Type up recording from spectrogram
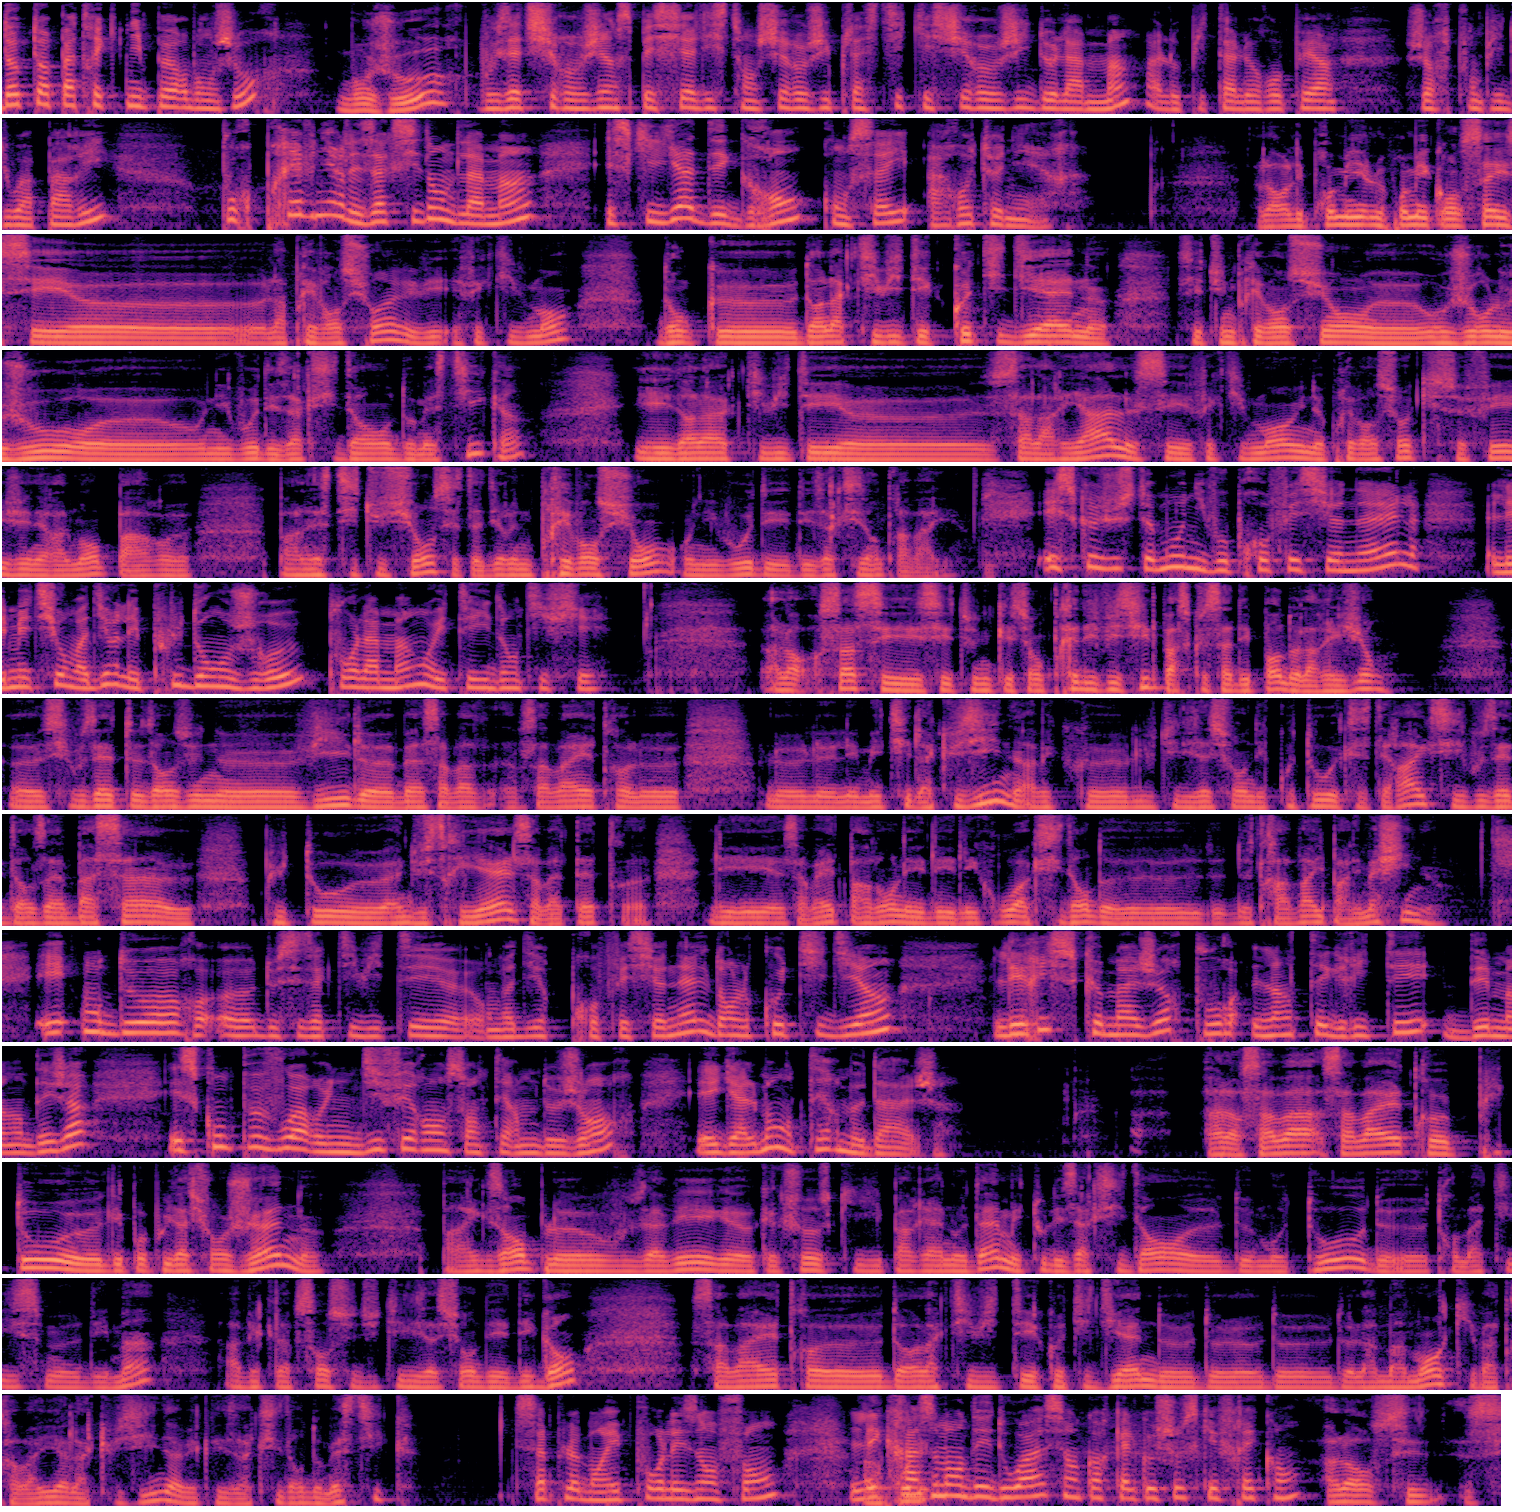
Docteur Patrick Nipper, bonjour. Bonjour. Vous êtes chirurgien spécialiste en chirurgie plastique et chirurgie de la main à l'hôpital européen Georges Pompidou à Paris. Pour prévenir les accidents de la main, est-ce qu'il y a des grands conseils à retenir? Alors le premier conseil, c'est euh, la prévention, effectivement. Donc euh, dans l'activité quotidienne, c'est une prévention euh, au jour le jour au niveau des accidents domestiques. Hein. Et dans l'activité salariale, c'est effectivement une prévention qui se fait généralement par, par l'institution, c'est-à-dire une prévention au niveau des, des accidents de travail. Est-ce que justement au niveau professionnel, les métiers, on va dire, les plus dangereux pour la main ont été identifiés? Alors ça, c'est une question très difficile parce que ça dépend de la région. Euh, si vous êtes dans une ville, ben ça va, ça va être le, les métiers de la cuisine avec euh, l'utilisation des couteaux, etc. Et si vous êtes dans un bassin euh, plutôt industriel, ça va être les, ça va être pardon les, les, gros accidents de, de, travail par les machines. Et en dehors de ces activités, on va dire professionnelles, dans le quotidien, les risques majeurs pour l'intégrité des mains. Déjà, est-ce qu'on peut voir une différence en termes de genre et également en termes d'âge? Alors ça va, ça va être plutôt euh, des populations jeunes. Par exemple, vous avez euh, quelque chose qui paraît anodin, mais tous les accidents euh, de moto, de traumatisme des mains, avec l'absence d'utilisation des, gants, ça va être dans l'activité quotidienne de la maman qui va travailler à la cuisine avec les accidents domestiques simplement. Et pour les enfants, l'écrasement des doigts, c'est encore quelque chose qui est fréquent? Alors,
